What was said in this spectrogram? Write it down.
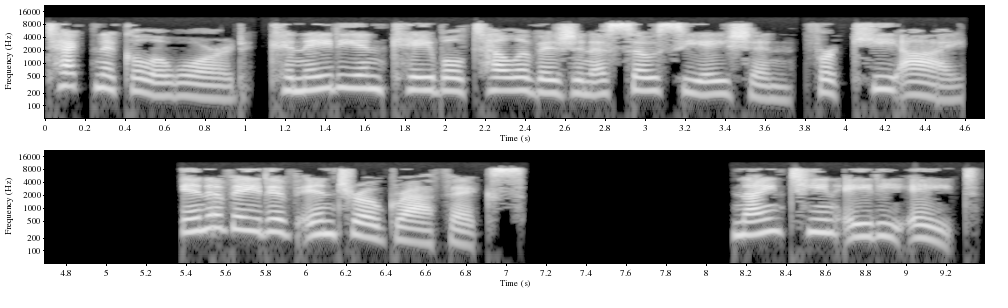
Technical Award Canadian Cable Television Association for Key Eye Innovative Intrographics 1988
